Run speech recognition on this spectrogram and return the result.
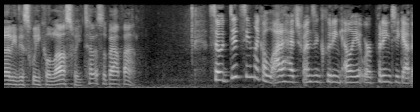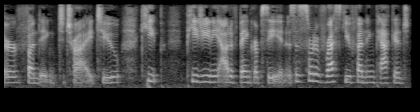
early this week or last week. Tell us about that. So it did seem like a lot of hedge funds, including Elliott, were putting together funding to try to keep PG&E out of bankruptcy, and it was this sort of rescue funding package.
